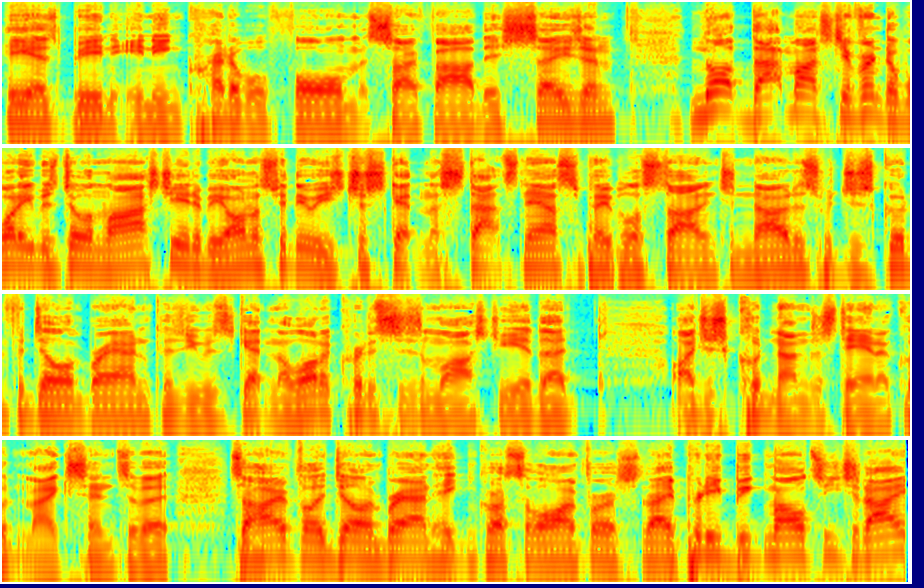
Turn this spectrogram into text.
He has been in incredible form so far this season. Not that much different to what he was doing last year, to be honest with you. He's just getting the stats now, so people are starting to notice, which is good for Dylan Brown because he was getting a lot of criticism last year that I just couldn't understand. I couldn't make sense of it. So hopefully Dylan Brown, he can cross the line for us today. Pretty big multi today.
